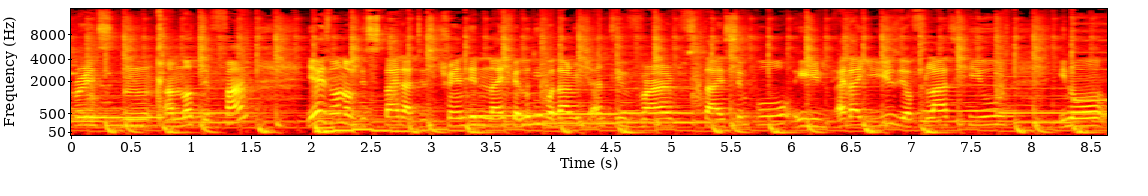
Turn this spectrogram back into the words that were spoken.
prints mm, i'm not a fan. Here is one of the style that is trending now. If you're looking for that rich auntie vibe style simple you, either you use your flat heels you know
